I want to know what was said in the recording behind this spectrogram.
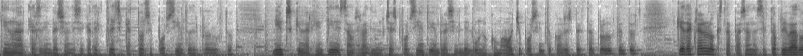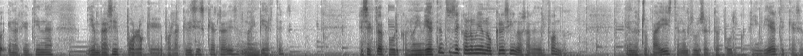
tiene una tasa de inversión de cerca del 13-14% del producto, mientras que en Argentina estamos hablando de un 3% y en Brasil del 1,8% con respecto al producto. Entonces, queda claro lo que está pasando. El sector privado en Argentina y en Brasil, por, lo que, por la crisis que atraviesa, no invierte. El sector público no invierte, entonces la economía no crece y no sale del fondo. En nuestro país tenemos un sector público que invierte, que hace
